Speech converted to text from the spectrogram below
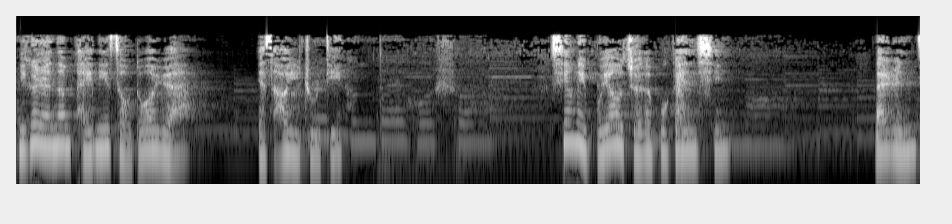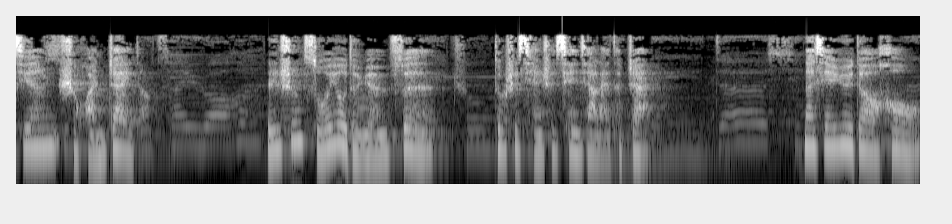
一个人能陪你走多远，也早已注定。心里不要觉得不甘心。来人间是还债的，人生所有的缘分，都是前世欠下来的债。那些遇到后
